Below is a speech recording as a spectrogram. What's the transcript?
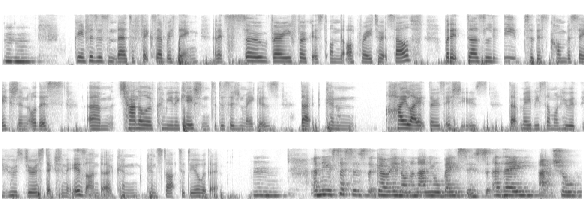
Mm-hmm. Greenfins isn't there to fix everything, and it's so very focused on the operator itself, but it does lead to this conversation or this um, channel of communication to decision makers that can highlight those issues that maybe someone who whose jurisdiction it is under can can start to deal with it. Mm. And the assessors that go in on an annual basis are they actual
